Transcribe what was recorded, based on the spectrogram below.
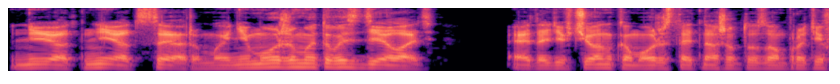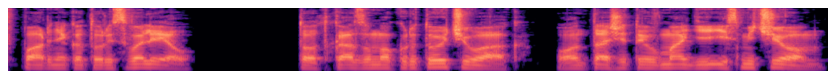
«Нет, нет, сэр, мы не можем этого сделать. Эта девчонка может стать нашим тузом против парня, который свалил. Тот Казума крутой чувак, он тащит и в магии, и с мечом.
